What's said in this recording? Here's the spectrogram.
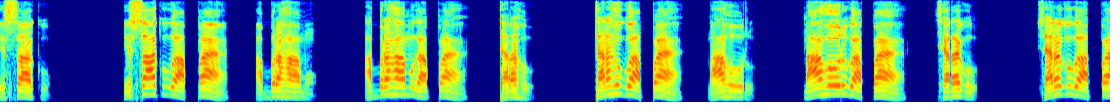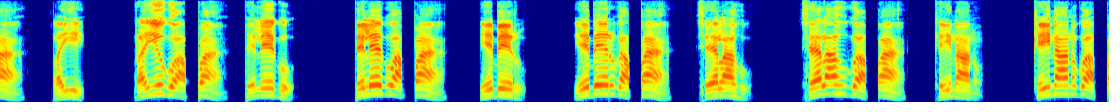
ఇస్సాకు. ఇస్సాకుకు అప్ప అబ్రహాము. అబ్రహాముకు అప్ప తెరహు తెరహుగు అప్ప నాహోరు నాహోరుగు అప్ప శరగు శరగుగు అప్ప రయి రయ్యుగు అప్ప పెలేగు పెలేగు అప్ప ఏబేరు ఏబేరుగు అప్ప షేలాహు షేలాహుగు అప్ప కెయినాను కెయినానుగు అప్ప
